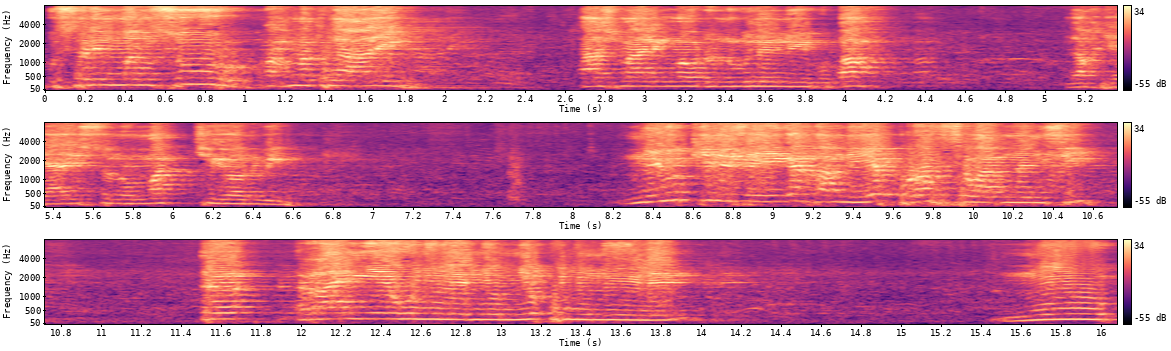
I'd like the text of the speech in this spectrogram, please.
bu Sëriñ Mansour rahmatullah alayhi Haj Malick Maodo nu ngi lay nuyu bu baax. Ndax yaay sunu mag ci yoon wi. Nuyu kilifa yi nga xam ne yépp rofsiwaat nañ fi. Te ràññeewuñu leen ñoom ñëpp ñu nuyu leen. Nuyu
